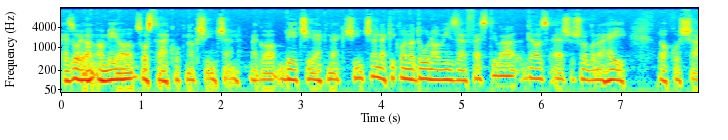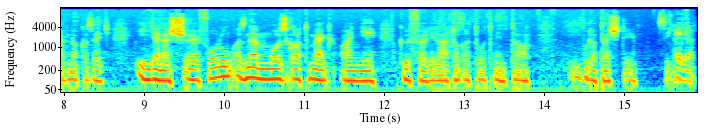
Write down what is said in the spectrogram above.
ez olyan, ami az osztrákoknak sincsen, meg a bécsieknek sincsen. Nekik van a Donauinsel Fesztivál, de az elsősorban a helyi lakosságnak az egy ingyenes fórum, az nem mozgat meg annyi külföldi látogatót, mint a budapesti igen.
